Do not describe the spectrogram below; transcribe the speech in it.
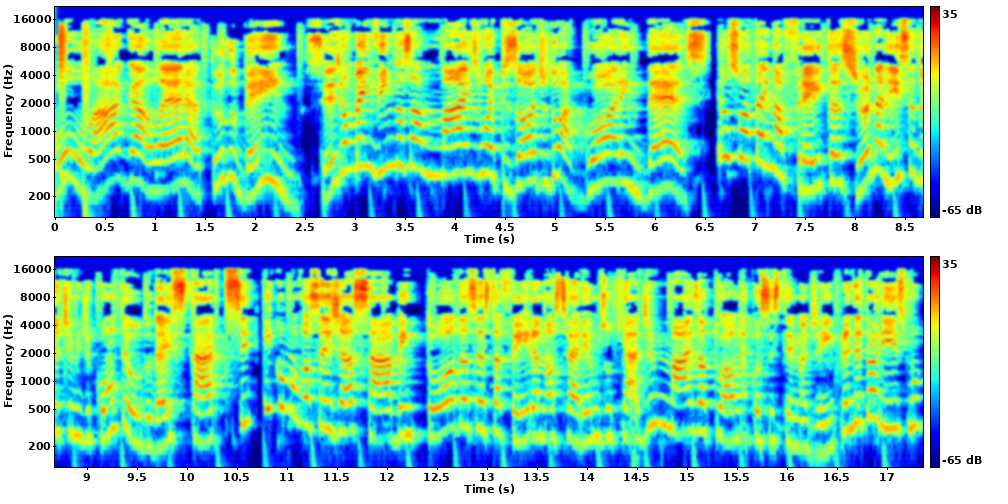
Olá, galera, tudo bem? Sejam bem-vindos a mais um episódio do Agora em 10. Eu sou a Taina Freitas, jornalista do time de conteúdo da Startse, e como vocês já sabem, toda sexta-feira nós traremos o que há de mais atual no ecossistema de empreendedorismo,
